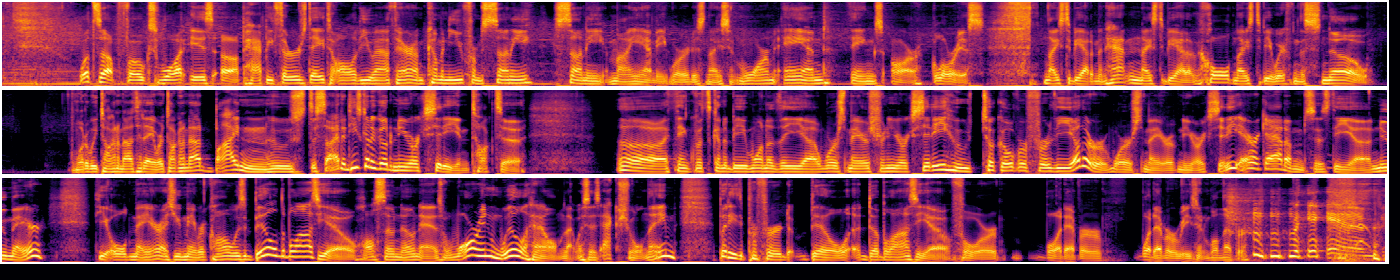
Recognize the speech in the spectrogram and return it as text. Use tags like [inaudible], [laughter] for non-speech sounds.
What's up, folks? What is up? Happy Thursday to all of you out there. I'm coming to you from sunny, sunny Miami, where it is nice and warm and things are glorious. Nice to be out of Manhattan, nice to be out of the cold, nice to be away from the snow. What are we talking about today? We're talking about Biden, who's decided he's going to go to New York City and talk to uh, I think what's going to be one of the uh, worst mayors for New York City, who took over for the other worst mayor of New York City, Eric Adams, is the uh, new mayor. The old mayor, as you may recall, was Bill de Blasio, also known as Warren Wilhelm. That was his actual name, but he preferred Bill de Blasio for whatever whatever reason. We'll never. [laughs] Man,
